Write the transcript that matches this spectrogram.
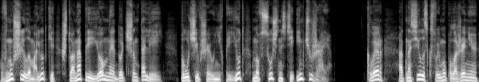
внушила малютке, что она приемная дочь Шанталей, получившая у них приют, но в сущности им чужая. Клэр относилась к своему положению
